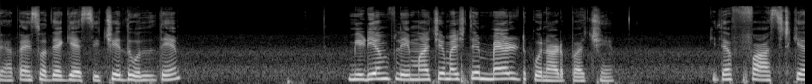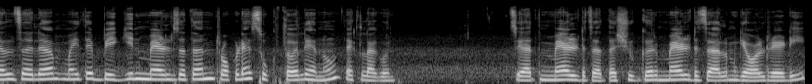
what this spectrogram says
आतां हांवें सद्या गॅसीचेर दवरलें तें मिडियम फ्लेमाचेर मातशें तें मेल्ट करून हाडपाचें कित्याक फास्ट केलें जाल्यार म्हणजे मागीर तें बेगीन मेल्ट जाता आनी रोखडें सुकतलें न्हू? तेका लागून. जे आतां मेल्ट जाता. शुगर मेल्ट जालें मगे ऑलरेडी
